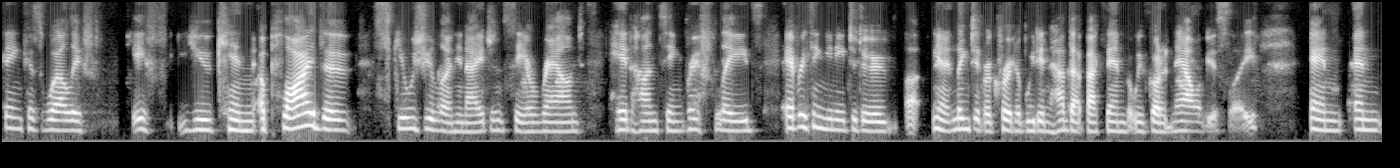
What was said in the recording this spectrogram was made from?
think as well if if you can apply the skills you learn in agency around headhunting, ref leads, everything you need to do. Uh, you know, LinkedIn Recruiter, we didn't have that back then, but we've got it now, obviously. And and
